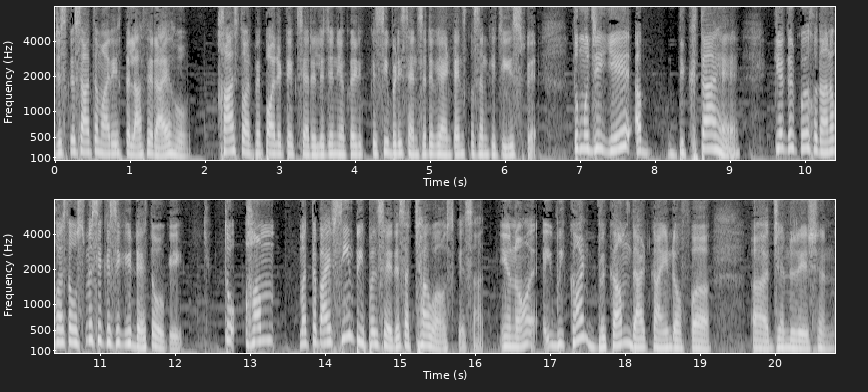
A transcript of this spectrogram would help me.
जिसके साथ हमारी इख्तलाफ राय हो, खास तौर पे पॉलिटिक्स या रिलीजन या किसी बड़ी सेंसिटिव या इंटेंस किस्म की चीज़ पे। तो मुझे ये अब दिखता है कि अगर कोई खुदा ना खास्ता उसमें से किसी की डेथ हो गई तो हम मतलब I seen people say this अच्छा हुआ उसके साथ you know we can't become that kind of generation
